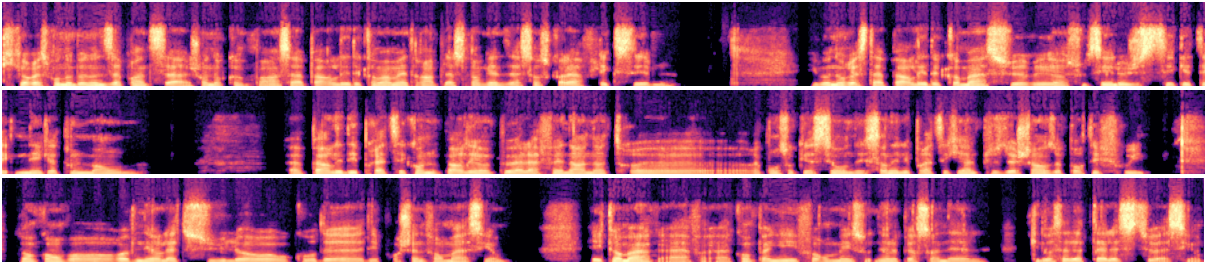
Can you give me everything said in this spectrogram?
qui correspondent aux besoins des apprentissages. On a commencé à parler de comment mettre en place une organisation scolaire flexible. Il va nous rester à parler de comment assurer un soutien logistique et technique à tout le monde. Parler des pratiques. On nous parlait un peu à la fin dans notre euh, réponse aux questions, de cerner les pratiques qui ont le plus de chances de porter fruit. Donc, on va revenir là-dessus là, au cours des prochaines formations. Et comment accompagner, former, soutenir le personnel qui doit s'adapter à la situation.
